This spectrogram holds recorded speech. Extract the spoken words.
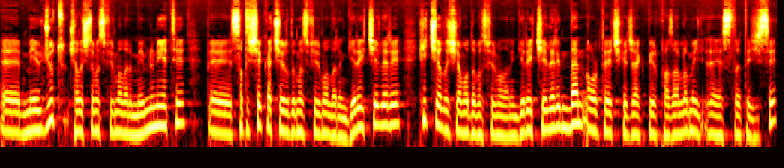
e, mevcut çalıştığımız firmaların memnuniyeti, e, satışa kaçırdığımız firmaların gerekçeleri, hiç çalışamadığımız firmaların gerekçelerinden ortaya çıkacak bir pazarlama e, stratejisi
